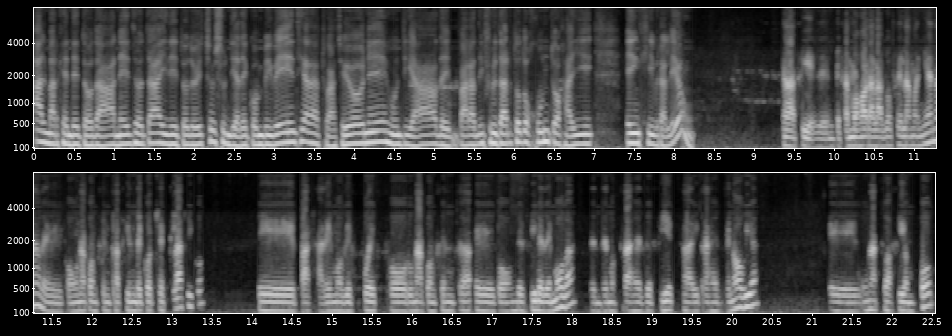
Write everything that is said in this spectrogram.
Al margen de toda anécdota y de todo esto, es un día de convivencia, de actuaciones, un día de- para disfrutar todos juntos ahí en Gibraleón. Así es, empezamos ahora a las 12 de la mañana de- con una concentración de coches clásicos. Eh, pasaremos después por una concentra eh, con un desfile de moda, tendremos trajes de fiesta y trajes de novia, eh, una actuación pop,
